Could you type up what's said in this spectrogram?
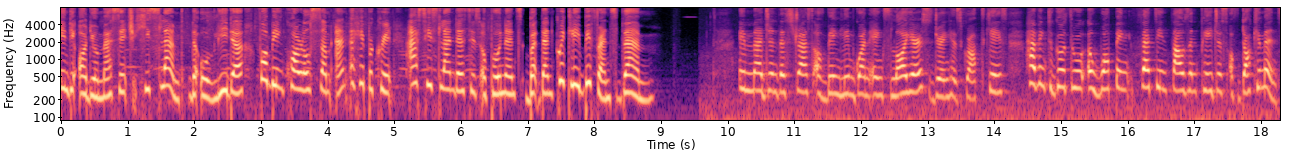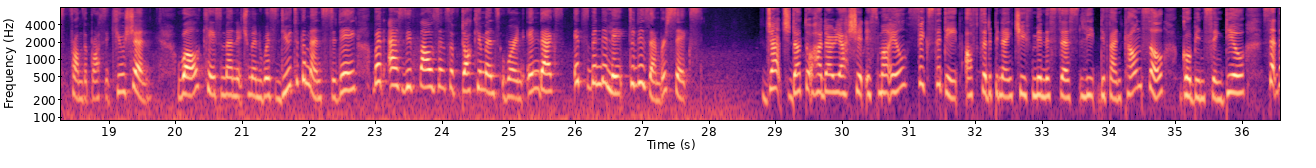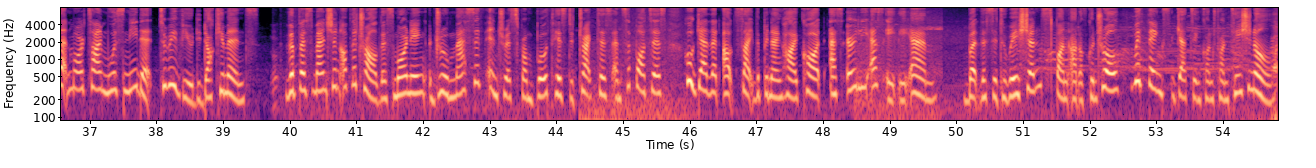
In the audio message, he slammed the old leader for being quarrelsome and a hypocrite as he slanders his opponents but then quickly befriends them. Imagine the stress of being Lim Guan Eng's lawyers during his graft case, having to go through a whopping 13,000 pages of documents from the prosecution. Well, case management was due to commence today, but as the thousands of documents were in index, it's been delayed to December 6. Judge Datuk Hadariah Syed Ismail fixed the date after the Penang Chief Minister's lead defence counsel, Gobind Singh Deo, said that more time was needed to review the documents. The first mention of the trial this morning drew massive interest from both his detractors and supporters who gathered outside the Penang High Court as early as 8 a.m. But the situation spun out of control with things getting confrontational.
